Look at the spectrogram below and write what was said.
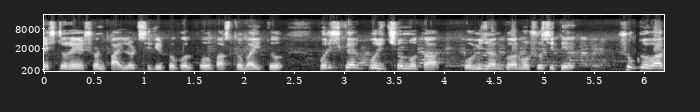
রেস্টোরেশন পাইলট সিটি প্রকল্প বাস্তবায়িত, পরিষ্কার পরিচ্ছন্নতা অভিযান কর্মসূচিতে শুক্রবার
